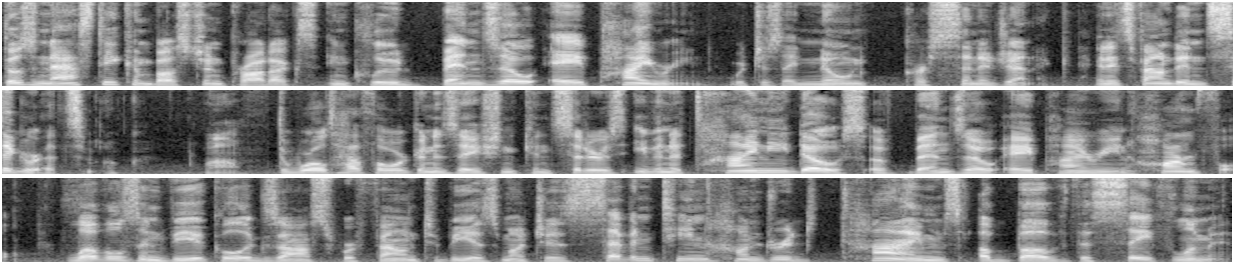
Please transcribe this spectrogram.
Those nasty combustion products include benzoapyrene, which is a known carcinogenic, and it's found in cigarette smoke. Wow. The World Health Organization considers even a tiny dose of benzoapyrene harmful. Levels in vehicle exhaust were found to be as much as 1,700 times above the safe limit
